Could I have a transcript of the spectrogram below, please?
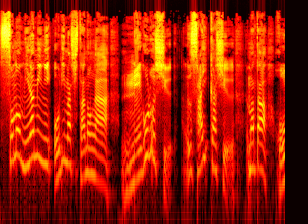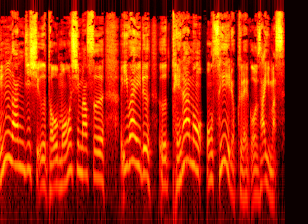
その南におりましたのが、根頃州、西下州、また本願寺州と申します、いわゆる寺の勢力でございます。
